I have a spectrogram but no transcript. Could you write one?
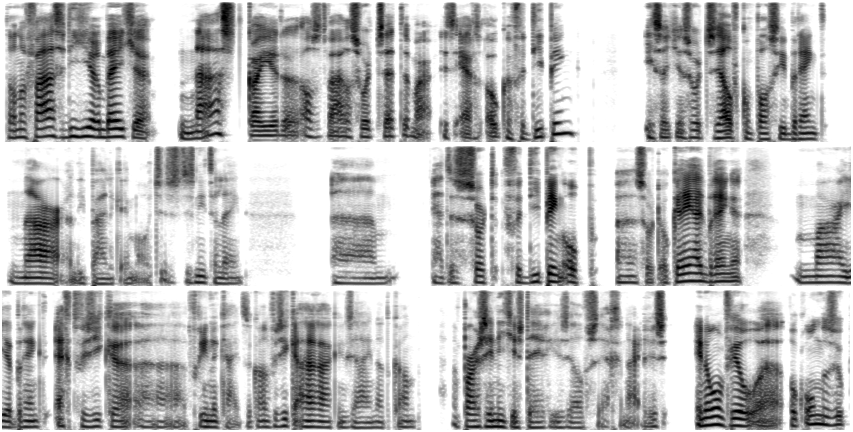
Dan een fase die hier een beetje naast kan je als het ware een soort zetten, maar is ergens ook een verdieping. Is dat je een soort zelfcompassie brengt naar die pijnlijke emoties. Dus het is niet alleen. Um, ja, het is een soort verdieping op een soort okéheid brengen. Maar je brengt echt fysieke uh, vriendelijkheid. Dat kan een fysieke aanraking zijn. Dat kan een paar zinnetjes tegen jezelf zeggen. Nou, er is enorm veel uh, ook onderzoek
